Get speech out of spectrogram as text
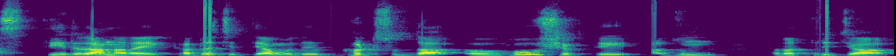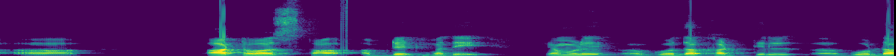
स्थिर राहणार आहे. कदाचित त्यामध्ये घट सुद्धा होऊ शकते. अजून रात्रीच्या आठ वाजता अपडेटमध्ये. त्यामुळे गोदाखाटतील गोदाखातील गोदा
